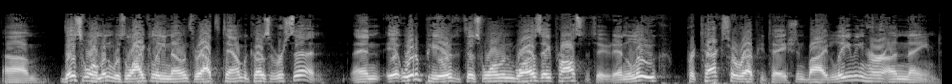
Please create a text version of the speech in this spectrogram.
Um, this woman was likely known throughout the town because of her sin. And it would appear that this woman was a prostitute. And Luke protects her reputation by leaving her unnamed.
